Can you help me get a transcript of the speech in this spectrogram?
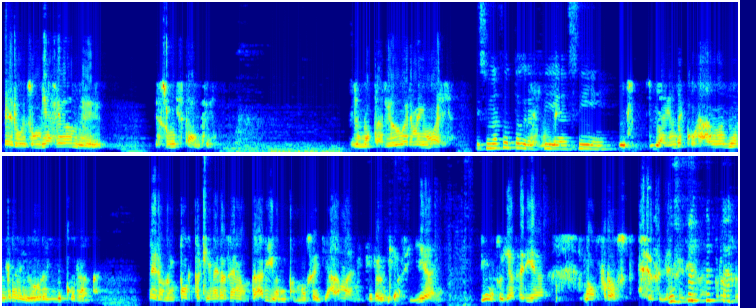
Pero es un viaje donde es un instante. El notario duerme y muere. Es una fotografía, sí. Sí, hay un decorado ahí alrededor, hay un decorado pero no importa quién era ese notario, ni cómo se llama, ni qué era lo que hacía. Y eso ya sería, no Frost, eso ya sería la prosa.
